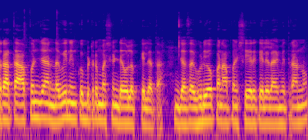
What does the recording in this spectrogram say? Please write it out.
तर आता आपण ज्या नवीन इन्क्युबेटर मशीन डेव्हलप केल्या आता ज्याचा व्हिडिओ पण आपण शेअर केलेला आहे मित्रांनो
